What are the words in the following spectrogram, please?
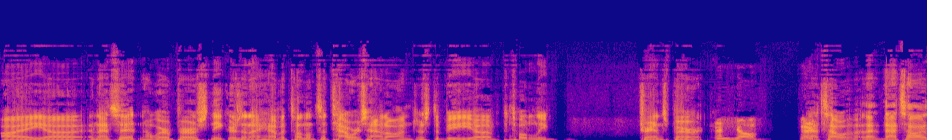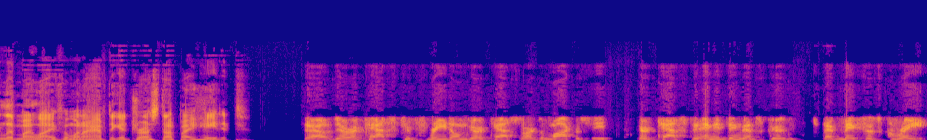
I, uh, and that's it. And I wear a pair of sneakers and I have a Tunnel to Towers hat on just to be, uh, totally transparent. There you go. That's how, that, that's how I live my life. And when I have to get dressed up, I hate it. Yeah, they're attached to freedom. They're attached to our democracy. They're attached to anything that's good, that makes us great.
